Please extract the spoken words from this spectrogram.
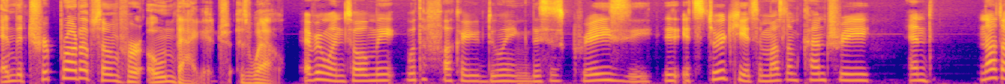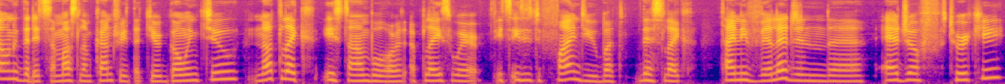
And the trip brought up some of her own baggage as well. Everyone told me, What the fuck are you doing? This is crazy. It's Turkey, it's a Muslim country. And not only that it's a Muslim country that you're going to, not like Istanbul or a place where it's easy to find you, but this like tiny village in the edge of Turkey,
